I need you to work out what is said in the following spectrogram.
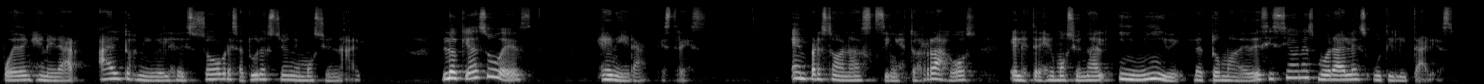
pueden generar altos niveles de sobresaturación emocional, lo que a su vez genera estrés. En personas sin estos rasgos, el estrés emocional inhibe la toma de decisiones morales utilitarias.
